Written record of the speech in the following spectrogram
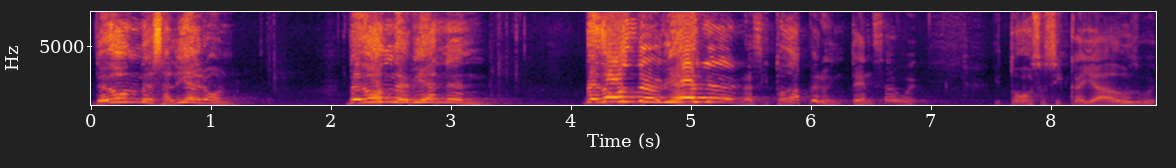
¿de dónde salieron? ¿De dónde vienen? ¿De dónde vienen? Así toda pero intensa, güey. Y todos así callados, güey.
